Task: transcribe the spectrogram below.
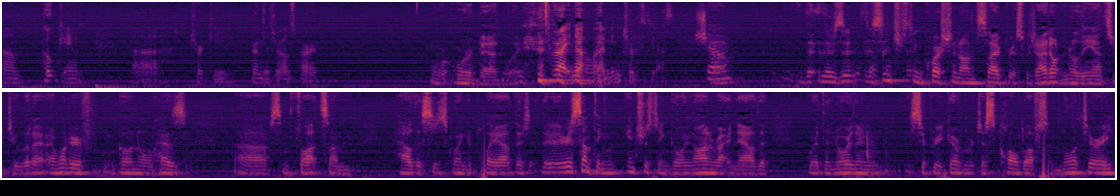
um, poking uh, Turkey from Israel's part. Or, or a bad way. right, no, I mean, Turkey, yes. Sharon? Um, th- There's a, this interesting question on Cyprus, which I don't know the answer to, but I, I wonder if Gönül has uh, some thoughts on how this is going to play out. There's, there is something interesting going on right now that where the northern Cypriot government just called off some military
